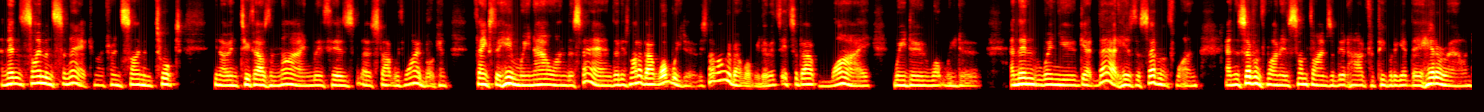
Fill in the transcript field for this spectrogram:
And then simon sinek my friend simon talked you know in 2009 with his uh, start with why book and thanks to him, we now understand that it's not about what we do. It's no longer about what we do. It's, it's about why we do what we do. And then when you get that, here's the seventh one. And the seventh one is sometimes a bit hard for people to get their head around.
